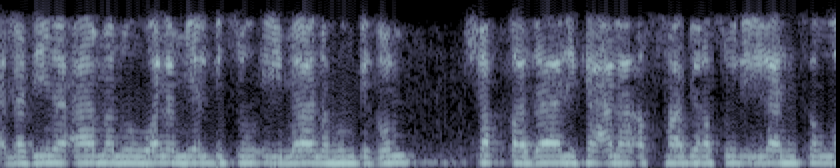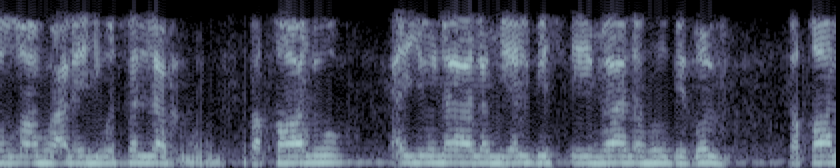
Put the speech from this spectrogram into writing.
الذين آمنوا ولم يلبسوا إيمانهم بظلم شق ذلك على أصحاب رسول الله صلى الله عليه وسلم فقالوا أينا لم يلبس إيمانه بظلم؟ فقال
